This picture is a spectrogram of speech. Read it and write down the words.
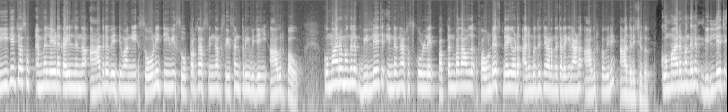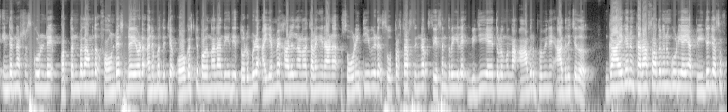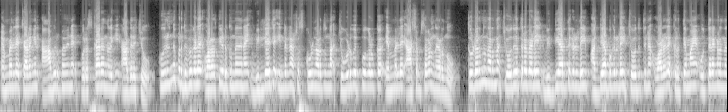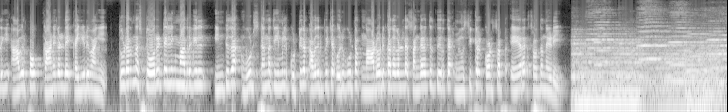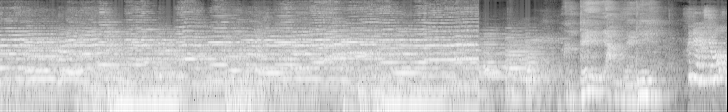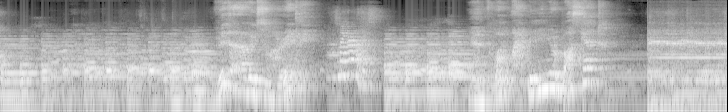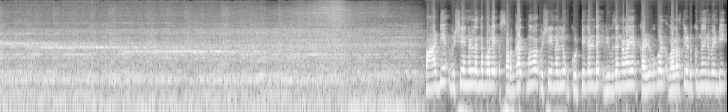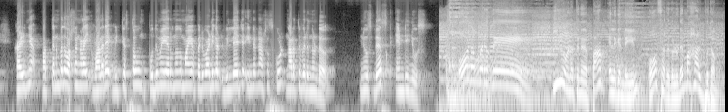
P J Joseph M L എയുടെ കയ്യിൽ നിന്ന് ആദരവേറ്റുവാങ്ങി Sony T V super star singer season three വിജയി ആവിർഭാവും. കുമാരമംഗലം വില്ലേജ് ഇന്റർനാഷണൽ സ്കൂളിലെ പത്തൊൻപതാമത് ഫൗണ്ടേഴ്സ് ഡേയോട് അനുബന്ധിച്ച് നടന്ന ചടങ്ങിലാണ് ആവിർഭവിനെ ആദരിച്ചത്. കുമാരമംഗലം വില്ലേജ് ഇന്റർനാഷണൽ സ്കൂളിന്റെ പത്തൊൻപതാമത് ഫൗണ്ടേഴ്സ് ഡേയോട് അനുബന്ധിച്ച് ഓഗസ്റ്റ് പതിനാലാം തീയതി തൊടുപുഴ ഐ എം എ ഹാളിൽ നടന്ന ചടങ്ങിലാണ് സോണി ടി വിയുടെ സൂപ്പർ സ്റ്റാർ സിംഗർ സീസൺ ത്രീയിലെ വിജയിയായി തുടങ്ങുന്ന ആവിർഭവിനെ ആദരിച്ചത്. ഗായകനും കലാസാധകനും കൂടിയായ P J Joseph M L A ചടങ്ങിൽ ആവിർഭവിനെ പുരസ്കാരം നൽകി ആദരിച്ചു. കുരുന്ന് പ്രതിഭകളെ വളർത്തിയെടുക്കുന്നതിനായി വില്ലേജ് ഇന്റർനാഷണൽ സ്കൂൾ നടത്തുന്ന ചുവടുവയ്പ്പുകൾക്ക് എം എൽ എ ആശംസകൾ നേർന്നു. തുടർന്ന് നടന്ന ചോദ്യോത്തരവേളയിൽ വിദ്യാർത്ഥികളുടെയും അധ്യാപകരുടെയും ചോദ്യത്തിന് വളരെ കൃത്യമായ ഉത്തരങ്ങൾ നൽകി ആവിർഭവ് കാണികളുടെ കൈയ്യടി വാങ്ങി. തുടർന്ന് സ്റ്റോറി ടെല്ലിംഗ് മാതൃകയിൽ ഇന്റു ദ വുഡ്സ് എന്ന തീമിൽ കുട്ടികൾ അവതരിപ്പിച്ച ഒരു കൂട്ടം നാടോടി കഥകളുടെ സങ്കരത്തിൽ തീർത്ത മ്യൂസിക്കൽ കോൺസെപ്റ്റ് ഏറെ ശ്രദ്ധ നേടി. Young lady. Good day, Mr. Wolf. Whither are we so hurriedly? It's my grandmother's. And what might be in your basket? പാഠ്യ വിഷയങ്ങളിൽ എന്ന പോലെ സർഗാത്മക വിഷയങ്ങളിലും കുട്ടികളുടെ വിവിധങ്ങളായ കഴിവുകൾ വളർത്തിയെടുക്കുന്നതിനു വേണ്ടി കഴിഞ്ഞ പത്തൊൻപത് വർഷങ്ങളായി വളരെ വ്യത്യസ്തവും പുതുമയേറുന്നതുമായ പരിപാടികൾ village international school നടത്തിവരുന്നുണ്ട് news desk M news. Onam വരുന്നേ. ഈ ഓണത്തിന് പാം എലഗന്റയിൽ ഓഫറുകളുടെ മഹാത്ഭുതം.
